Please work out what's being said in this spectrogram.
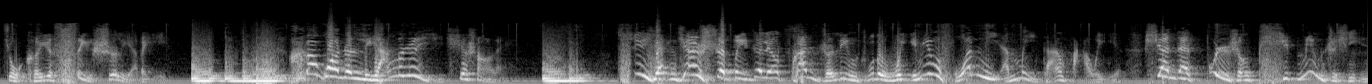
就可以碎石裂碑，何况这两个人一起上来？先前是被这了残肢令主的威名所捏，没敢发威，现在顿生拼命之心，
